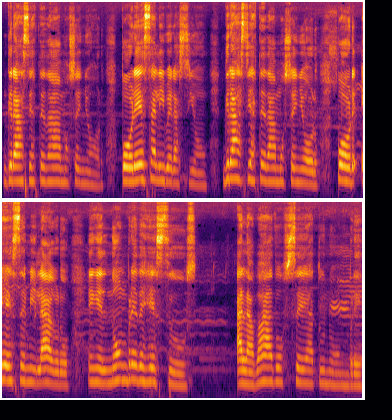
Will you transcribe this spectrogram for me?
Gracias te damos, Señor, por esa liberación. Gracias te damos, Señor, por ese milagro. En el nombre de Jesús. Alabado sea tu nombre.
